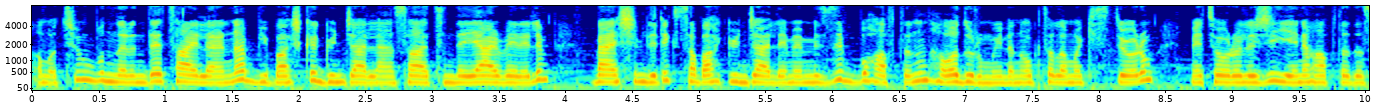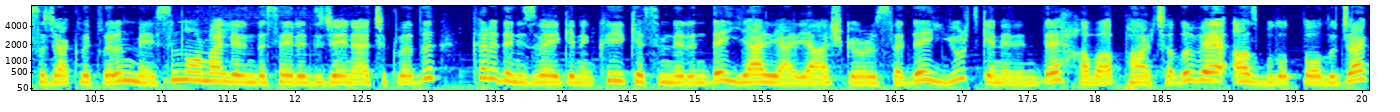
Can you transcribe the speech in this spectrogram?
ama tüm bunların detaylarına bir başka güncellen saatinde yer verelim. Ben şimdilik sabah güncellememizi bu haftanın hava durumuyla noktalamak istiyorum. Meteoroloji yeni haftada sıcaklıkların mevsim normallerinde seyredeceğini açıkladı. Karadeniz ve Ege'nin kıyı kesimlerinde yer yer yağış görülse de yurt genelinde hava parçalı ve az bulutlu olacak.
